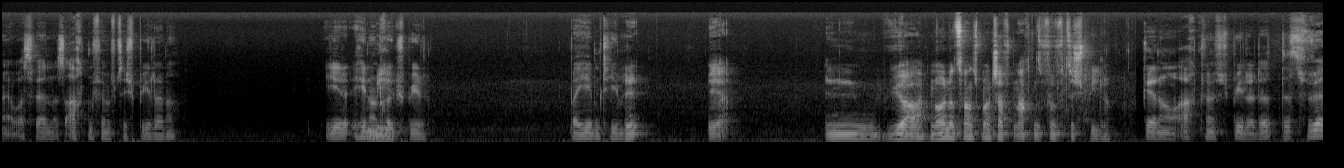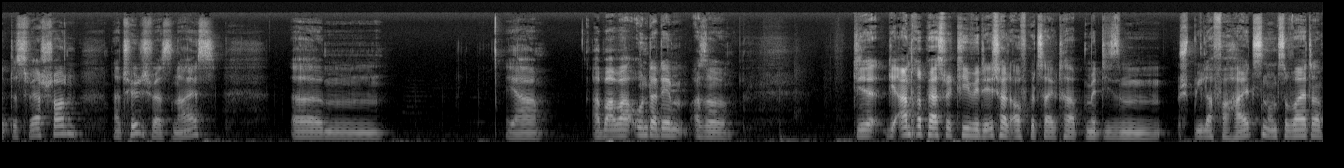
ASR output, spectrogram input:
ja, was wären das? 58 Spiele, ne? Hin- und Wie? Rückspiel. Bei jedem Team. Ja. Ja, 29 Mannschaften, 58 Spiele. Genau, 58 Spiele. Das, das, wird, das wäre schon, natürlich wäre es nice. Ähm, ja, aber, aber unter dem, also die, die andere Perspektive, die ich halt aufgezeigt habe, mit diesem Spieler verheizen und so weiter,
